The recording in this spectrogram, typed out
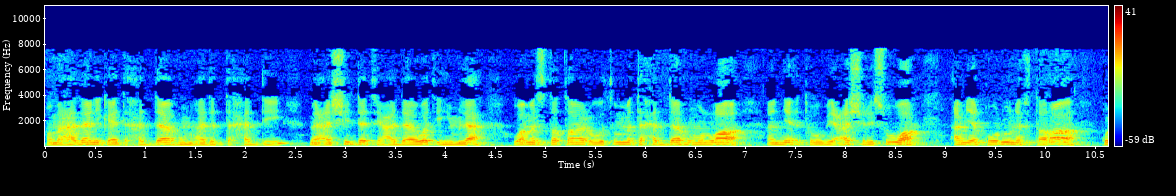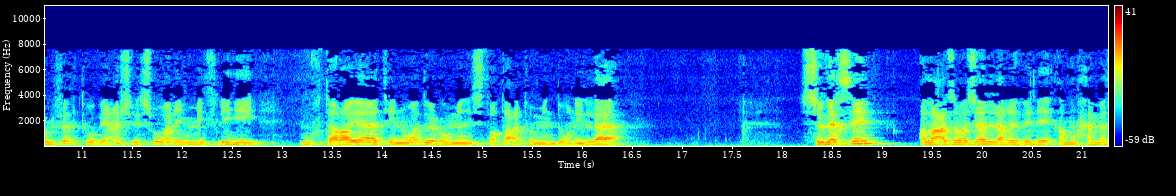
ومع ذلك يتحداهم هذا التحدي مع شدة عداوتهم له. وما استطاعوا ثم تحداهم الله أن يأتوا بعشر صور أم يقولون افتراه؟ قل فأتوا بعشر صور مثله مفتريات وادعوا من استطعتم من دون الله. Ce verset Allah Azzawajal l'a révélé à Muhammad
